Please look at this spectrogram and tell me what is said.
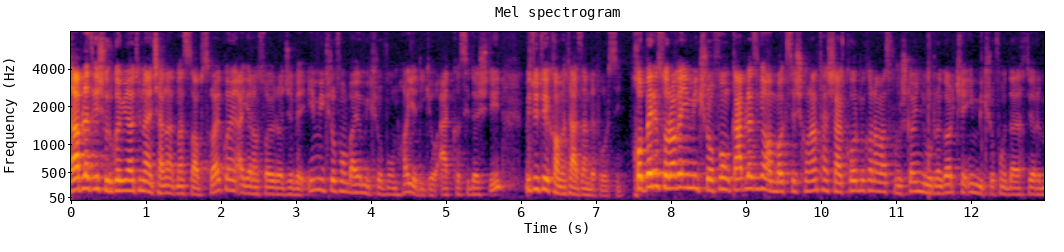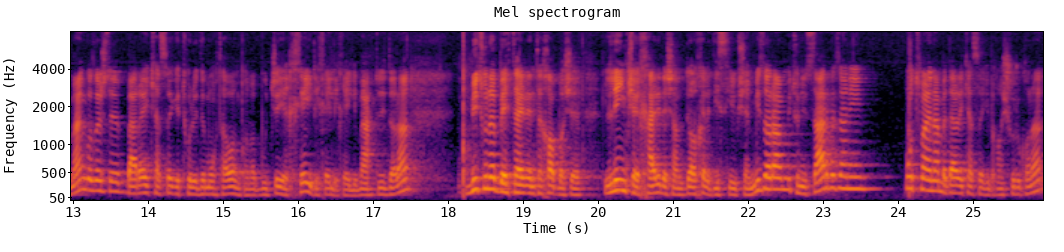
قبل از اینکه شروع کنیم یادتون از channel حتما subscribe کنید اگر هم سوال راجع به این میکروفون و یا میکروفون های دیگه و عکاسی داشتین می‌تونید توی کامنت ازم بپرسین. خب بریم سراغ این میکروفون. قبل از اینکه unbox ش کنم تشکر می‌کنم از فروشگاه نورنگار که این میکروفون در اختیار من گذاشته. برای کسایی که تولید محتوا می‌کنن و بودجه خیلی خیلی خیلی محدودی دارن می‌تونه بهترین انتخاب باشه. لینک خریدش هم داخل description می‌ذارم. می‌تونید سر بزنین. مطمئنم به درد کسایی که بخوان شروع کنن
